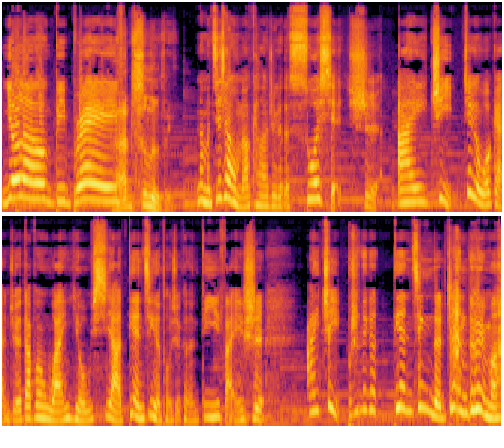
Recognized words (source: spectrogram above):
YOLO，be brave。 Absolutely. 那么接下来我们要看到这个的缩写是 IG，这个我感觉大部分玩游戏啊、电竞的同学可能第一反应是 IG，不是那个电竞的战队吗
